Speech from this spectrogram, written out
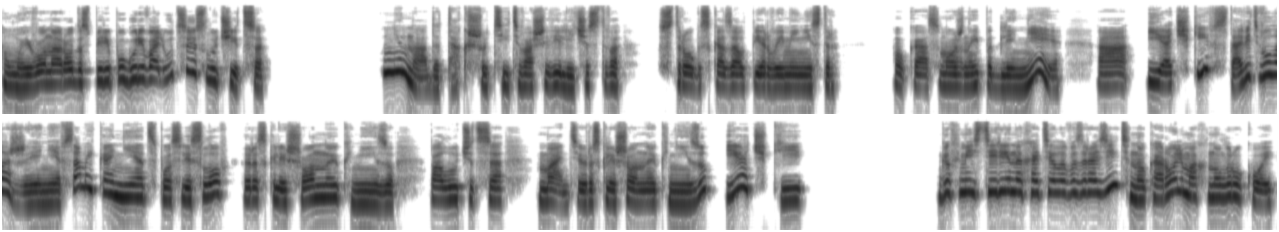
У моего народа с перепугу революция случится. «Не надо так шутить, Ваше Величество», — строго сказал первый министр. «Указ можно и подлиннее, а и очки вставить в уложение, в самый конец, после слов «расклешенную к низу». Получится мантию, расклешенную к низу, и очки, Гофмистерина хотела возразить, но король махнул рукой.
